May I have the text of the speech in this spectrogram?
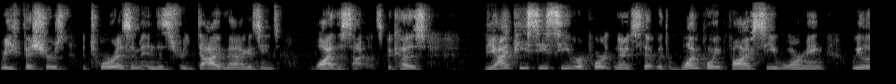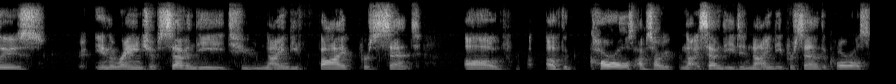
reef fishers, the tourism industry, dive magazines. Why the silence? Because the IPCC report notes that with 1.5 C warming, we lose in the range of 70 to 95 percent of of the corals. I'm sorry, not 70 to 90 percent of the corals,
